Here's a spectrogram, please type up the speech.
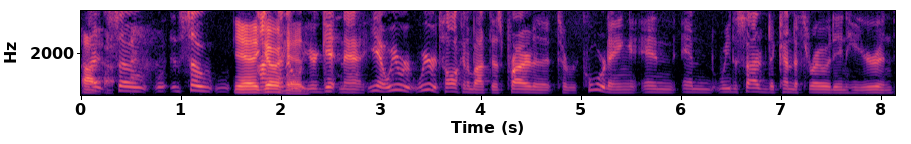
I, so, so Yeah, I- go I, know what ahead. you're getting at. Yeah, we were we were talking about this prior to, to recording, and and we decided to kind of throw it in here, and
